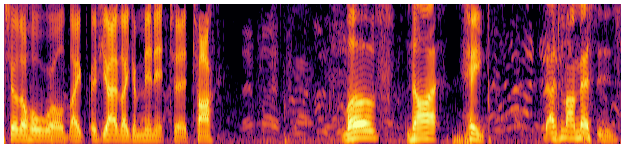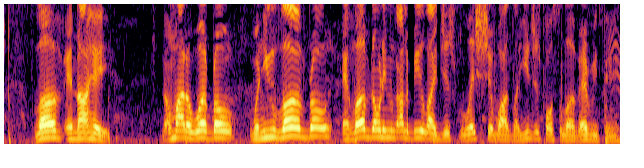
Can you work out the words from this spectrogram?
to the whole world like if you had like a minute to talk Love, not hate. That's my message. Love and not hate. No matter what, bro. When you love, bro, and love don't even gotta be like just relationship wise. Like you just supposed to love everything.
